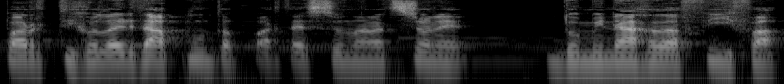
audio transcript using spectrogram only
particolarità appunto a parte essere una nazione dominata da FIFA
